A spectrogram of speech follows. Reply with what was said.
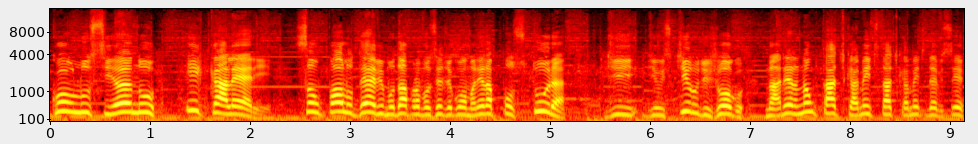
com Luciano e Caleri. São Paulo deve mudar para você de alguma maneira a postura de, de um estilo de jogo na arena, não taticamente, taticamente deve ser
